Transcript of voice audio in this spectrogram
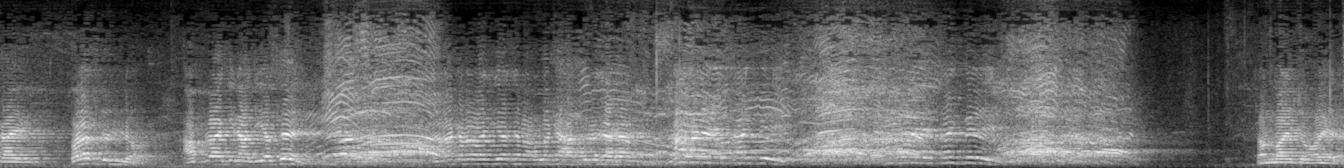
কায়েম করার জন্য আপনারা কি রাজি আছেন? রাজি আছেন! সম্মানিত ভাইয়েরা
